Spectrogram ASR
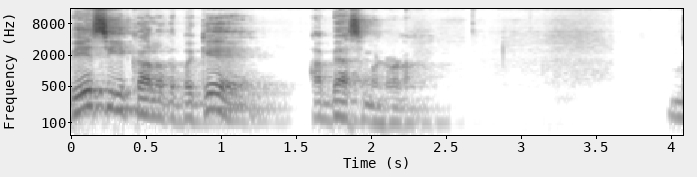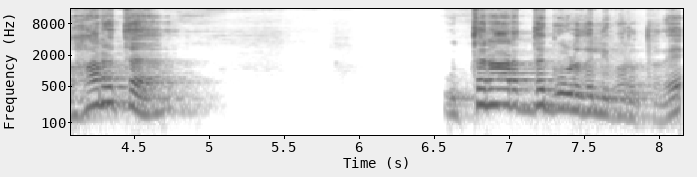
ಬೇಸಿಗೆ ಕಾಲದ ಬಗ್ಗೆ ಅಭ್ಯಾಸ ಮಾಡೋಣ. ಭಾರತ ಉತ್ತರಾರ್ಧಗೋಳದಲ್ಲಿ ಬರುತ್ತದೆ.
